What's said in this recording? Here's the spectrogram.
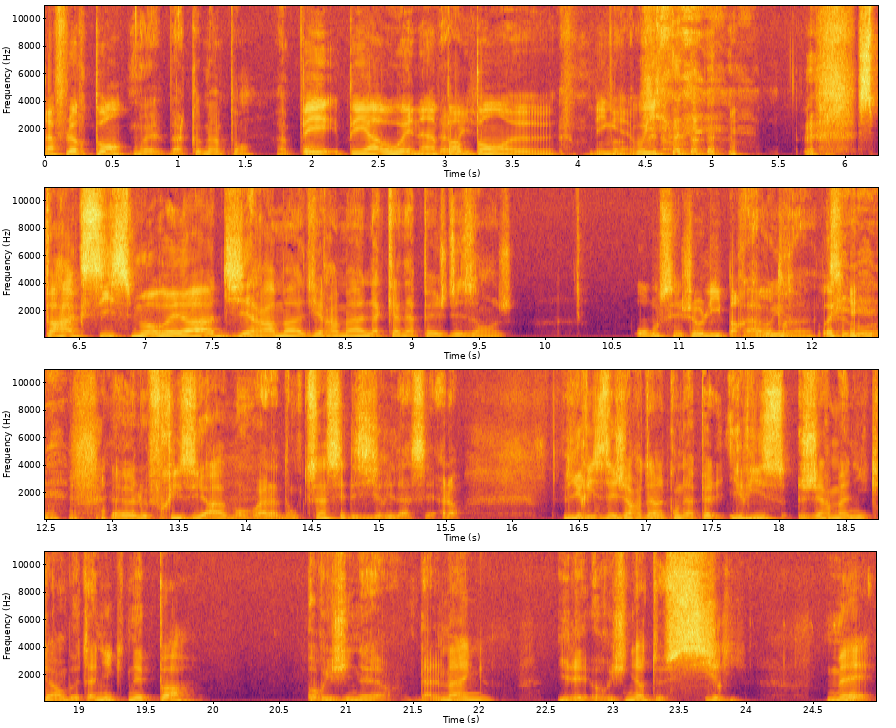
La fleur pan. Ouais, bah, comme un pan. Un pan. P- P-A-O-N, hein, Bah pas oui. pan. euh, bing. Pan. Oui. Sparaxis, morea, diorama, diorama, la canne à pêche des anges. Oh, c'est joli par Ah oui, contre. hein, Oui. c'est beau. hein. Euh, le frisia, bon voilà, donc ça c'est des iridacées. Alors, l'iris des jardins, qu'on appelle iris germanica en botanique, n'est pas originaire d'Allemagne, il est originaire de Syrie. Mais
